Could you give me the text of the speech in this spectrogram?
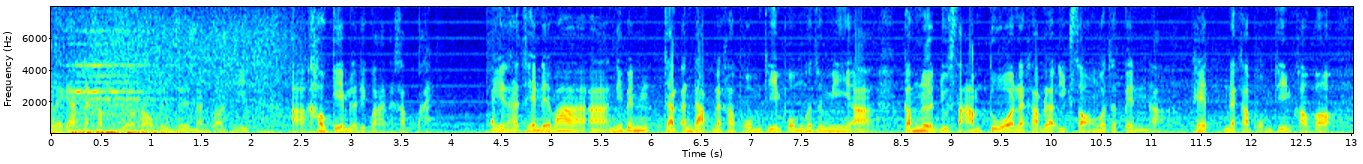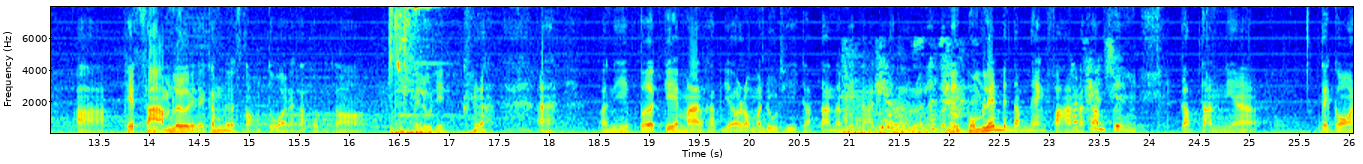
แล้วกันนะครับ เดี๋ยวเราไปเจอกันตอนที่อ่าเข้าเกมแล้วดีกว่านะครับไปนี่นะฮะจะเห็นได้ว่าอ่านี่เป็นจัดอันดับนะครับผมทีมผมก็จะมีอ่ากำเนิดอยู่ 3 ตัวนะครับแล้วอีก 2 ก็จะเป็นอ่าเพชรนะครับผมทีมเขาก็อ่าเพชร3เลยแต่กำเนิด 2 ตัวนะครับผมก็ไม่รู้ดิอะ อันนี้เปิดเกมมาแล้วครับ เดี๋ยวเรามาดูที่กัปตันอเมริกาที่เราเล่นตอนนี้ผมเล่นเป็นตำแหน่งฟาร์มนะครับ ซึ่งกัปตันเนี่ยแต่ก่อน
